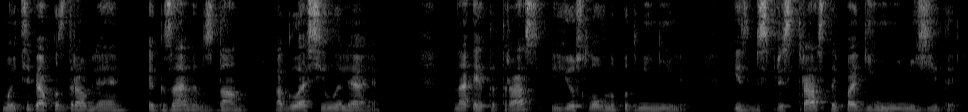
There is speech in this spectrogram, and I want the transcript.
Мы тебя поздравляем. Экзамен сдан», — огласила Ляля. На этот раз ее словно подменили. Из беспристрастной богини Немезиды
